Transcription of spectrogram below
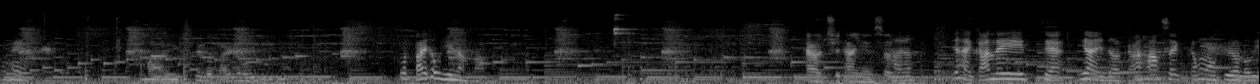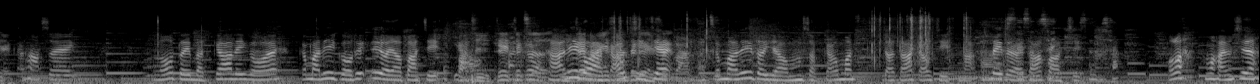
好輕啊！同埋即係個底都好軟。個底好軟腍腍，還有其他顏色係。啊！一係揀呢只，一係就揀黑色。咁我叫個老爺揀黑色，攞對物加呢個咧。咁啊呢個呢呢個有八折，八折，即係即刻嚇呢個係九折啫。咁啊呢對又五十九蚊，就打九折。嗱呢對係打八折。好啦，咁我係咁先啦。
